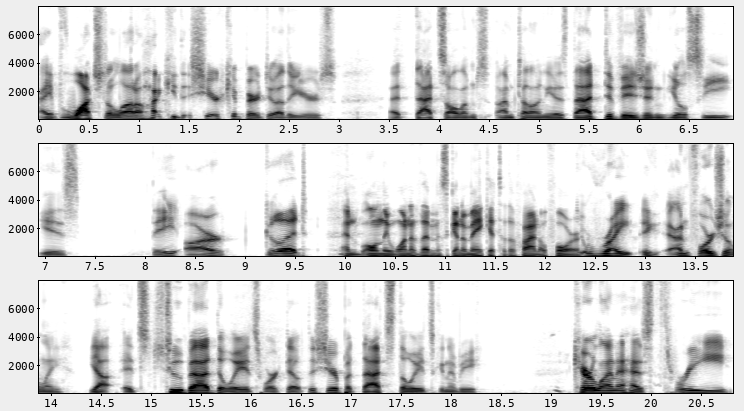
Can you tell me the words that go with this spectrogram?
I've watched a lot of hockey this year compared to other years. Uh, that's all I'm I'm telling you is that division you'll see is they are good. and only one of them is going to make it to the final four. Right. Unfortunately, yeah, it's too bad the way it's worked out this year, but that's the way it's going to be. Carolina has three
